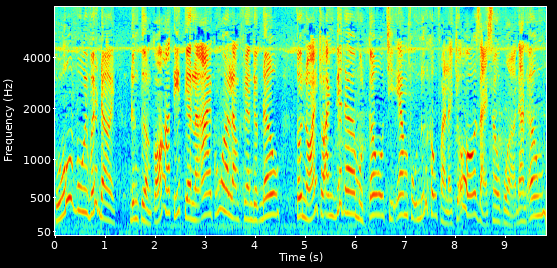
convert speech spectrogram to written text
Thú vui với đời Đừng tưởng có tí tiền là ai cũng làm phiền được đâu Tôi nói cho anh biết ờ, một câu Chị em phụ nữ không phải là chỗ giải sầu của đàn ông.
